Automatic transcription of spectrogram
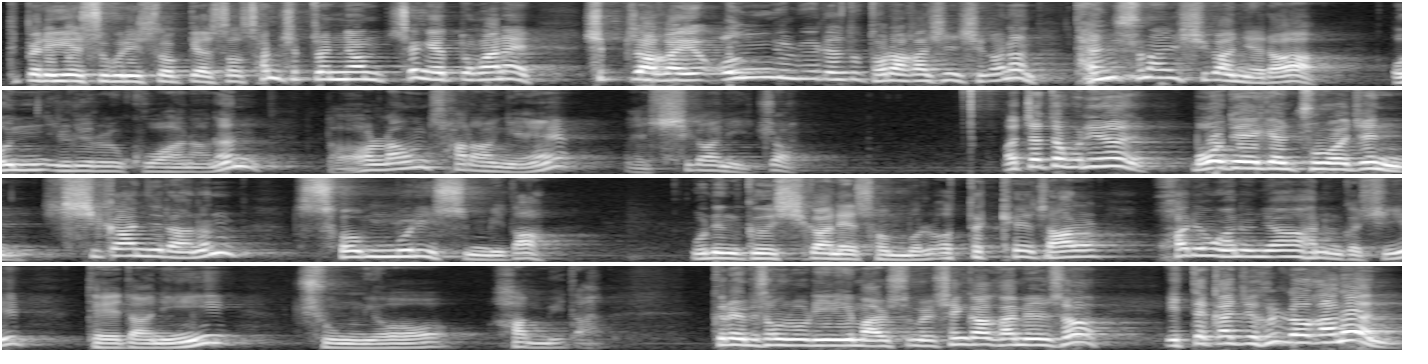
특별히 예수 그리스도께서 30년 생애 동안에 십자가의 온 인류에서 돌아가신 시간은 단순한 시간이 아니라 온 인류를 구원하는 놀라운 사랑의 시간이죠. 어쨌든 우리는 모두에게 주어진 시간이라는 선물이 있습니다. 우리는 그 시간의 선물을 어떻게 잘 활용하느냐 하는 것이 대단히 중요합니다. 그러면서 우리 이 말씀을 생각하면서 이때까지 흘러가는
